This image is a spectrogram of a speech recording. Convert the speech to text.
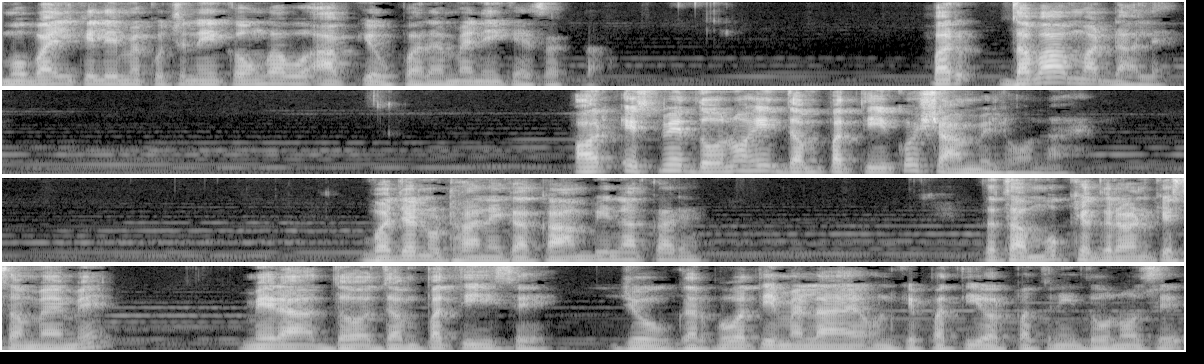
मोबाइल के लिए मैं कुछ नहीं कहूँगा, वो आपके ऊपर है, मैं नहीं कह सकता। पर दबाव मत डालें। और इसमें दोनों ही दंपति को शामिल होना है। वज़न उठाने का काम भी ना करें। तथा मुख्य ग्रहण के समय में मेरा दो दंपति से जो गर्भवती महिला है, उनके पति और पत्नी दोनों से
